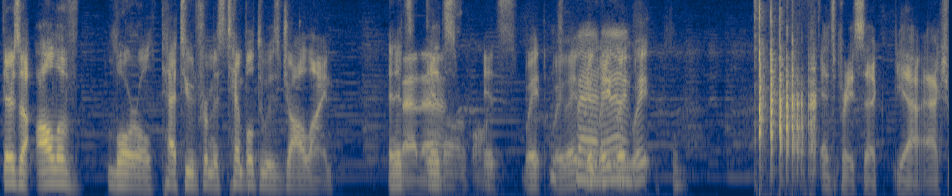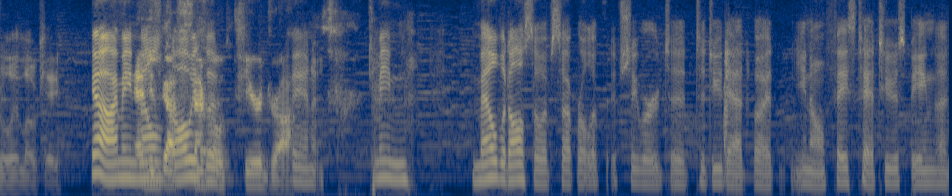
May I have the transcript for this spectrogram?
there's a olive laurel tattooed from his temple to his jawline. And it's Badass. it's it's wait, wait, wait, wait, wait, wait, wait. It's pretty sick. Yeah, actually low key. Yeah, I mean, And he's Mel's got always several a teardrops. fan. I mean, Mel would also have several if, if she were to to do that. But you know, face tattoos being the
